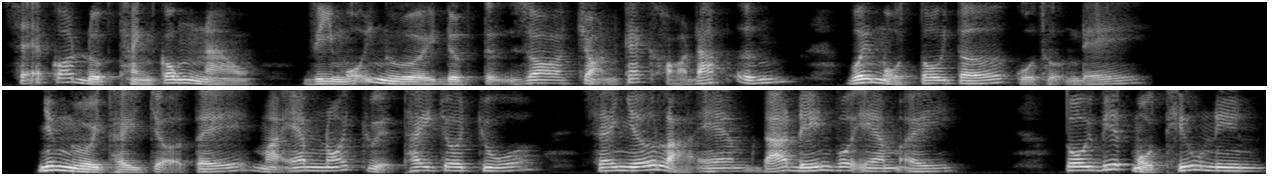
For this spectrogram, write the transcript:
sẽ có được thành công nào vì mỗi người được tự do chọn cách họ đáp ứng với một tôi tớ của Thượng Đế. Nhưng người thầy trợ tế mà em nói chuyện thay cho Chúa sẽ nhớ là em đã đến với em ấy. Tôi biết một thiếu niên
